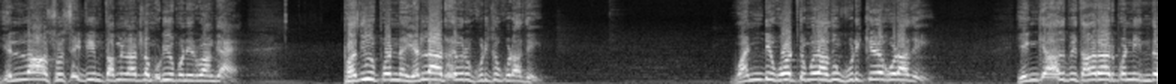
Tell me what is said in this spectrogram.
எல்லா சொசைட்டியும் தமிழ்நாட்டில் முடிவு பண்ணிடுவாங்க பதிவு பண்ண எல்லா டிரைவரும் குடிக்கக்கூடாது. வண்டி ஓட்டும் போது அதுவும் குடிக்கவே கூடாது. எங்கேயாவது போய் தகராறு பண்ணி இந்த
